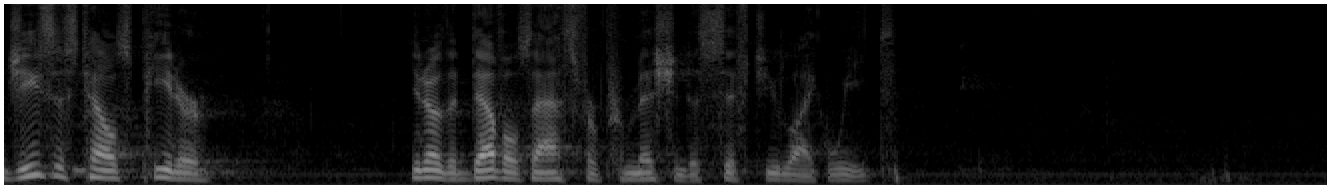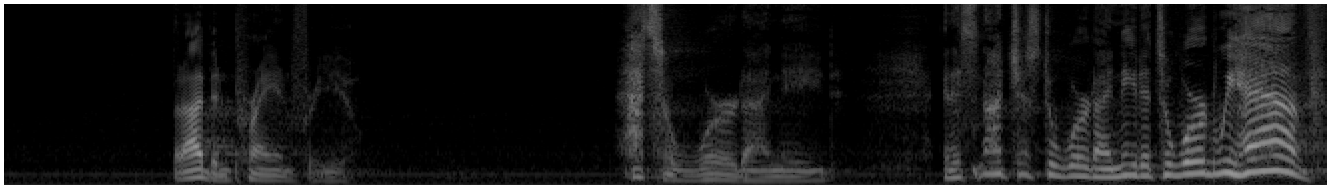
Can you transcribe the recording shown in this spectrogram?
Jesus tells Peter, You know, the devil's asked for permission to sift you like wheat. But I've been praying for you. That's a word I need. And it's not just a word I need, it's a word we have.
